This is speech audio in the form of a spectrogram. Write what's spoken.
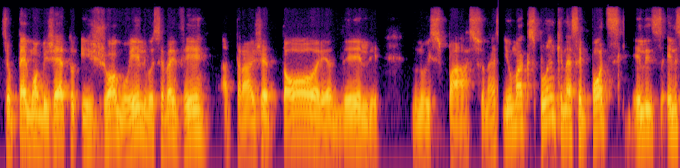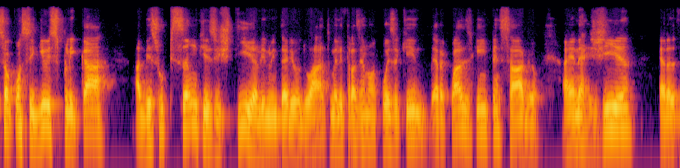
se eu pego um objeto e jogo ele, você vai ver a trajetória dele no espaço. Né? E o Max Planck, nessa hipótese, ele, ele só conseguiu explicar a disrupção que existia ali no interior do átomo, ele trazendo uma coisa que era quase que impensável. A energia, era,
